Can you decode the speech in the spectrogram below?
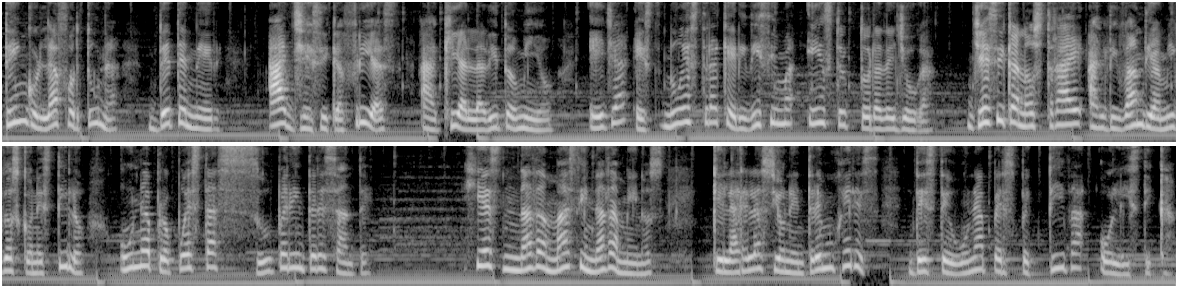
tengo la fortuna de tener a Jessica Frías aquí al ladito mío. Ella es nuestra queridísima instructora de yoga. Jessica nos trae al diván de amigos con estilo una propuesta súper interesante. Y es nada más y nada menos que la relación entre mujeres desde una perspectiva holística.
